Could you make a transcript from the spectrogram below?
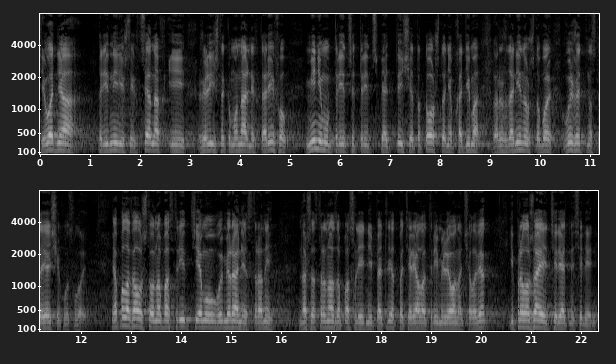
Сегодня при нынешних ценах и жилищно-коммунальных тарифов минимум 30-35 тысяч – это то, что необходимо гражданину, чтобы выжить в настоящих условиях. Я полагал, что он обострит тему вымирания страны. Наша страна за последние пять лет потеряла 3 миллиона человек и продолжает терять население.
